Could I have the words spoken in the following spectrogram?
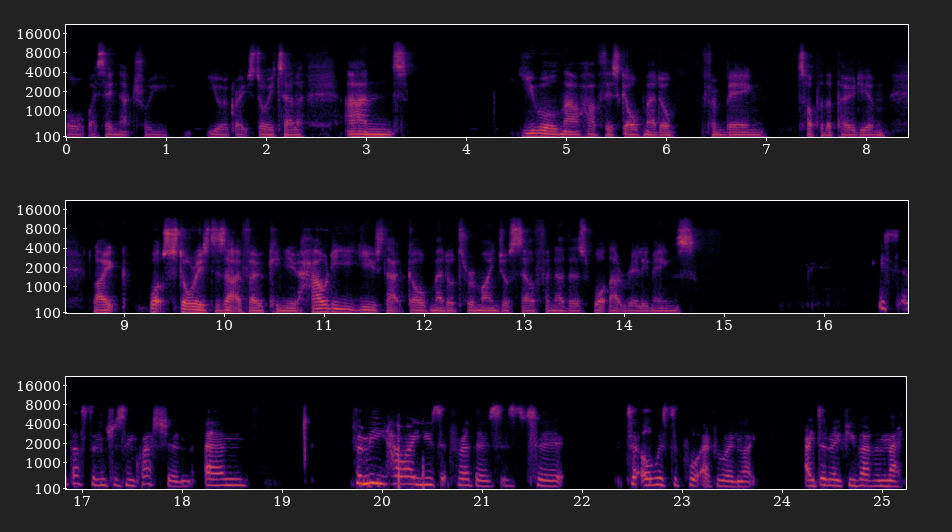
or I say natural, you, you're a great storyteller. And you will now have this gold medal from being top of the podium. Like, what stories does that evoke in you? How do you use that gold medal to remind yourself and others what that really means? It's, that's an interesting question. Um, for me, how I use it for others is to to always support everyone. Like, I don't know if you've ever met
